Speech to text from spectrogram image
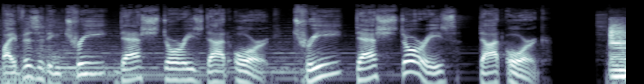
by visiting tree-stories.org. tree-stories.org. Yeah,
